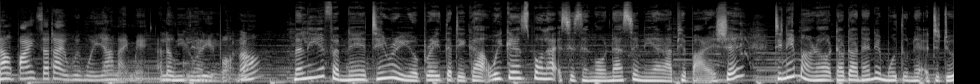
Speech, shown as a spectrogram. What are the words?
နောက်ပိုင်းဇက်တိုက်ဝင်ဝင်ရနိုင်မယ်အလုပ်မျိုးတွေပေါ့နော် Melly FM နဲ့ Tin Radio ပရိသတ်တွေက Weekend Spotlight အစီအစဉ်ကိုနားဆင်နေရတာဖြစ်ပါတယ်ရှင်။ဒီနေ့မှာတော့ဒေါက်တာနန်းနေမိုးသူနဲ့အတူတူ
